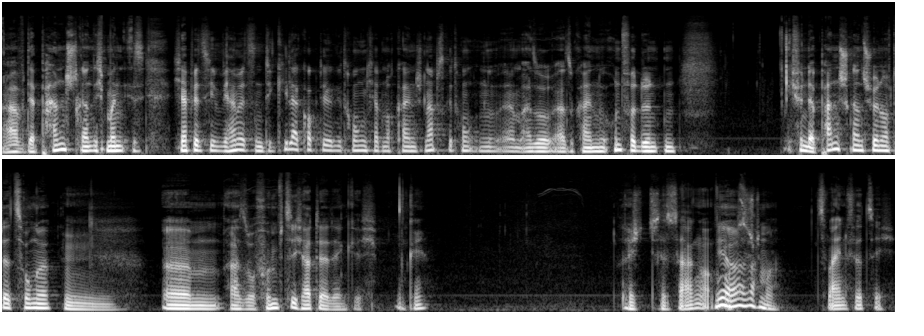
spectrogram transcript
Ja, der puncht ganz, ich meine, ich habe jetzt hier, wir haben jetzt einen Tequila-Cocktail getrunken, ich habe noch keinen Schnaps getrunken, ähm, also, also keinen unverdünnten. Ich finde, der puncht ganz schön auf der Zunge. hm, Ähm, also 50 hat der, denke ich. okay. Soll ich das sagen? Ob- Ja, sag mal. 42.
